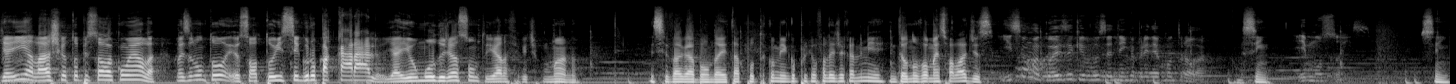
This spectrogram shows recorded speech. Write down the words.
E aí ela acha que eu tô pistola com ela. Mas eu não tô, eu só tô inseguro pra caralho. E aí eu mudo de assunto. E ela fica tipo, mano, esse vagabundo aí tá puto comigo porque eu falei de academia. Então eu não vou mais falar disso. Isso é uma coisa que você tem que aprender a controlar. Sim, Emoções. sim.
